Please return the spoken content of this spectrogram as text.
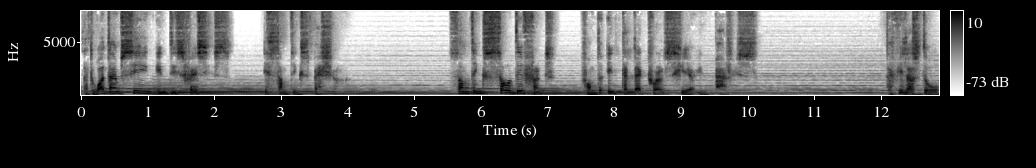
that what I'm seeing in these faces is something special. Something so different from the intellectuals here in Paris. I feel as though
